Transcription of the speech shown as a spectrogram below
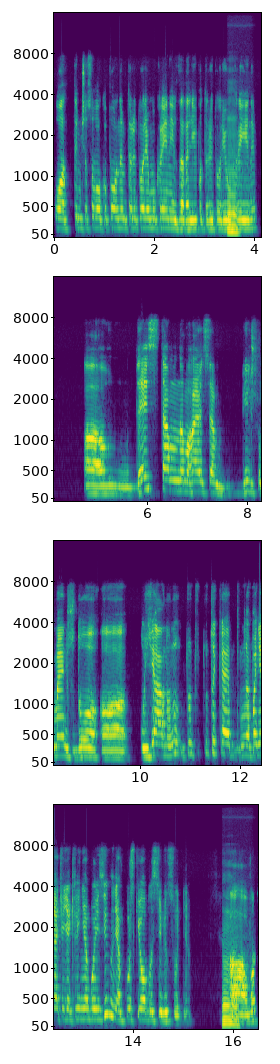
по тимчасово окупованим територіям України і взагалі по території України. А, десь там намагаються більш-менш до а, уявно. Ну тут, тут таке поняття, як лінія боєзіткнення в Курській області відсутнє. Мгм. А воно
